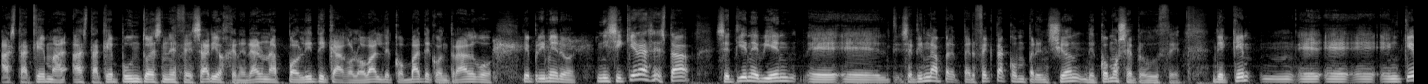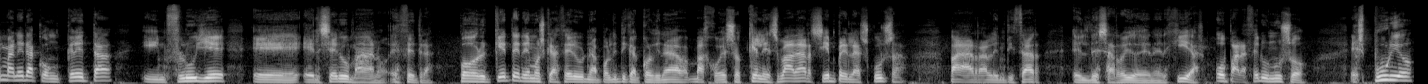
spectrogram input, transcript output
hasta qué, hasta qué punto es necesario generar una política global de combate contra algo que primero ni siquiera se está se tiene bien eh, eh, se tiene una perfecta comprensión de cómo se produce de qué mm, eh, en qué manera concreta influye el ser humano etcétera. ¿Por qué tenemos que hacer una política coordinada bajo eso que les va a dar siempre la excusa para ralentizar el desarrollo de energías o para hacer un uso espurio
